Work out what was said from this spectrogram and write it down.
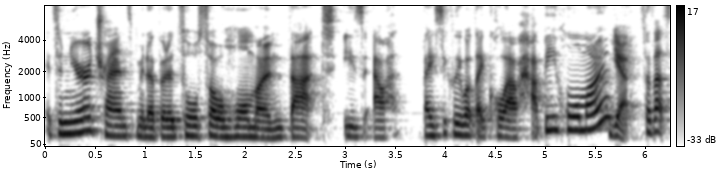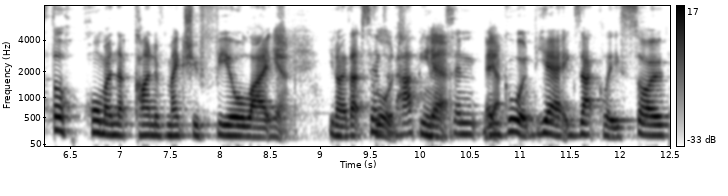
it's a neurotransmitter, but it's also a hormone that is our basically what they call our happy hormone. Yeah. So that's the hormone that kind of makes you feel like Yeah. you know that sense Good. of happiness Yeah. and, and Yeah. good. Yeah, exactly. So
